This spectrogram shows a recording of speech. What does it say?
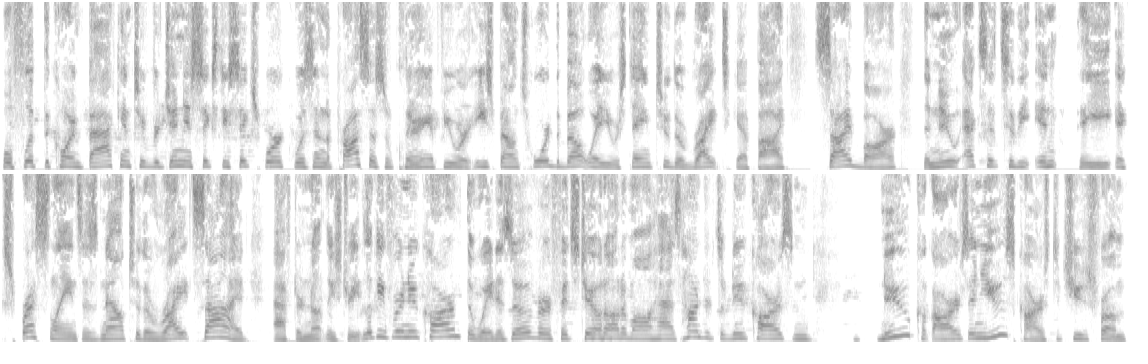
We'll flip the coin back into Virginia 66. Work was in the process of clearing. If you were eastbound toward the Beltway, you were staying to the right to get by. Sidebar, the new exit to the in, the express lanes is now to the right side after Nutley Street. Looking for a new car? The wait is over. Fitzgerald Auto Mall has hundreds of new cars and new cars and used cars to choose from.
